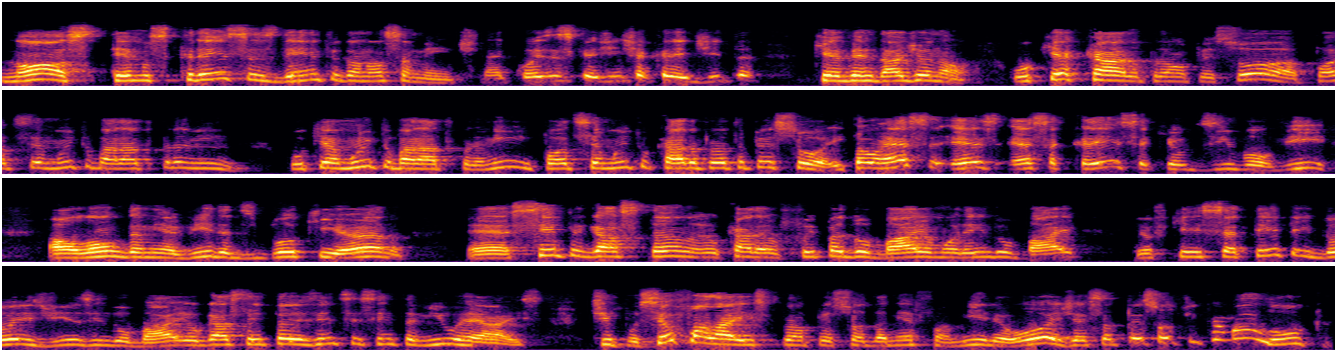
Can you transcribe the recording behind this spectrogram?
Nós temos crenças dentro da nossa mente, né? coisas que a gente acredita que é verdade ou não. O que é caro para uma pessoa pode ser muito barato para mim. O que é muito barato para mim pode ser muito caro para outra pessoa. Então, essa, essa crença que eu desenvolvi ao longo da minha vida, desbloqueando, é, sempre gastando. Eu, cara, eu fui para Dubai, eu morei em Dubai Eu fiquei 72 dias em Dubai, eu gastei 360 mil reais. Tipo, se eu falar isso para uma pessoa da minha família hoje, essa pessoa fica maluca.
